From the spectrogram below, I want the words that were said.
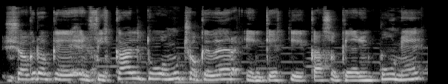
yo creo que el fiscal tuvo mucho que ver en que este caso quedara impune,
